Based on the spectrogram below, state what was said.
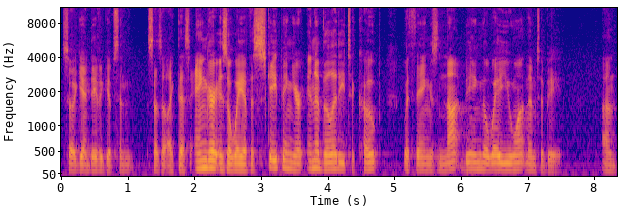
So, again, David Gibson says it like this Anger is a way of escaping your inability to cope with things not being the way you want them to be. Um,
